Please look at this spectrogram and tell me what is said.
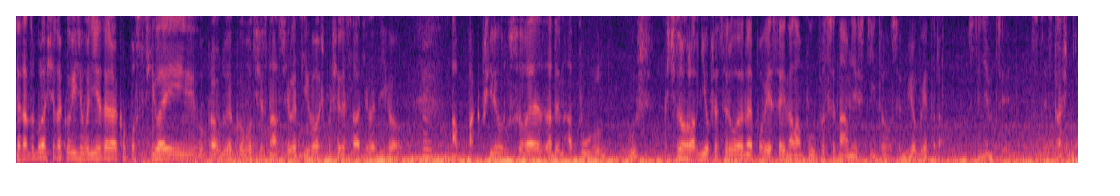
Ne, tam to bylo ještě takový, že oni je teda jako postřílejí opravdu jako od 16 letého až po 60 letého. Hmm. A pak přijdou Rusové za den a půl už. Ještě toho hlavního předsedu ONV pověsejí na lampu uprostřed náměstí toho 7. května. Prostě Němci. Prostě strašný.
